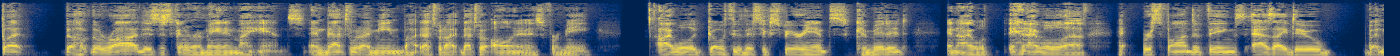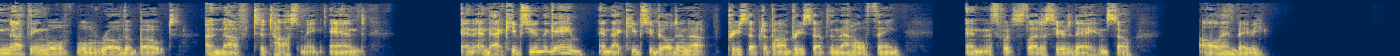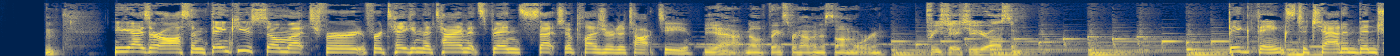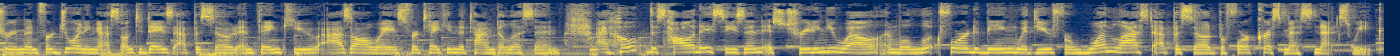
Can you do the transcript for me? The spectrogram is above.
But the, the rod is just going to remain in my hands. And that's what I mean by, that's what I, that's what all in is for me. I will go through this experience committed and I will, and I will, uh, respond to things as I do but nothing will will row the boat enough to toss me and and and that keeps you in the game and that keeps you building up precept upon precept and that whole thing and that's what's led us here today and so all in baby hmm. You guys are awesome. Thank you so much for for taking the time. It's been such a pleasure to talk to you. Yeah no thanks for having us on morgan. Appreciate you. You're awesome. Big thanks to Chad and Ben Truman for joining us on today's episode, and thank you, as always, for taking the time to listen. I hope this holiday season is treating you well, and we'll look forward to being with you for one last episode before Christmas next week.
